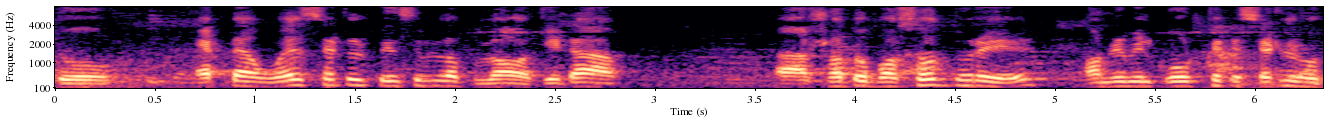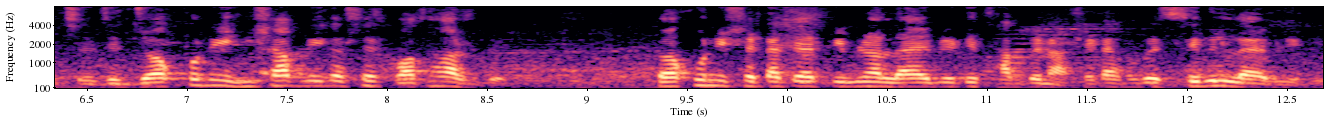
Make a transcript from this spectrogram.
তো একটা well settle principle of law যেটা শত বছর ধরে অনারেবল কোর্ট থেকে সেটেল হচ্ছে যে যখনই হিসাব নিকাশের কথা আসবে, তখনই সেটাকে ক্রিমিনাল লায়াবিলিটি থাকবে না। সেটা হবে সিভিল লায়াবিলিটি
